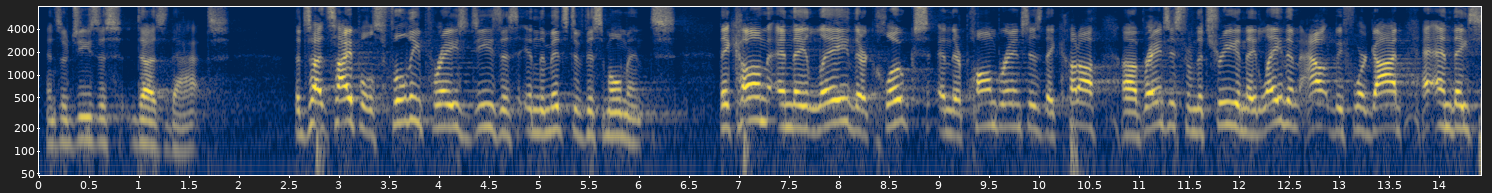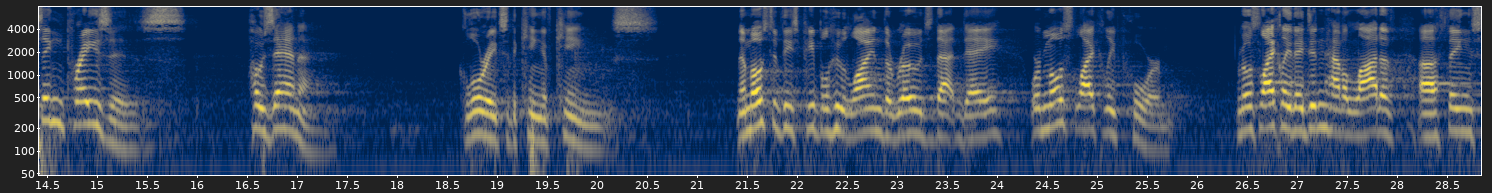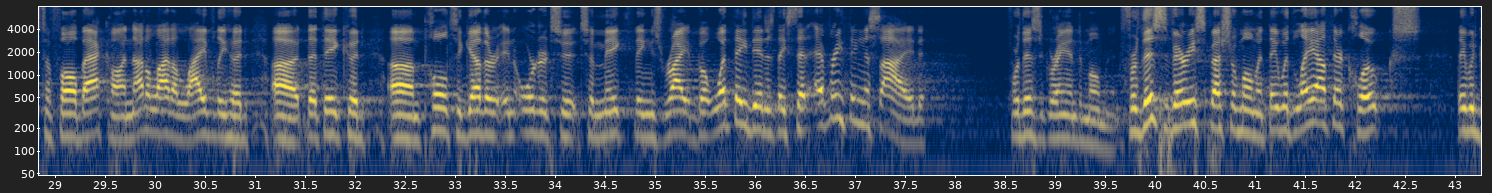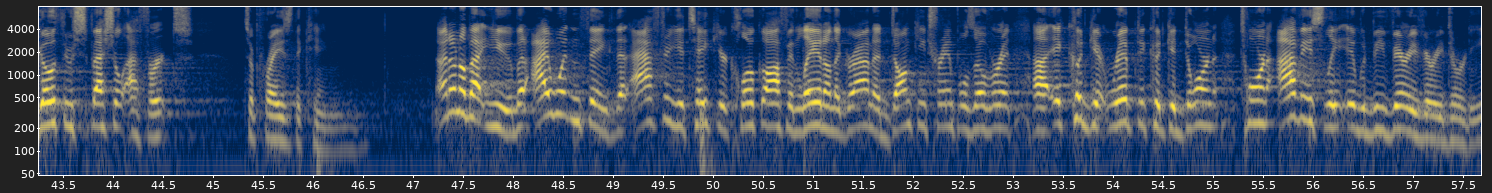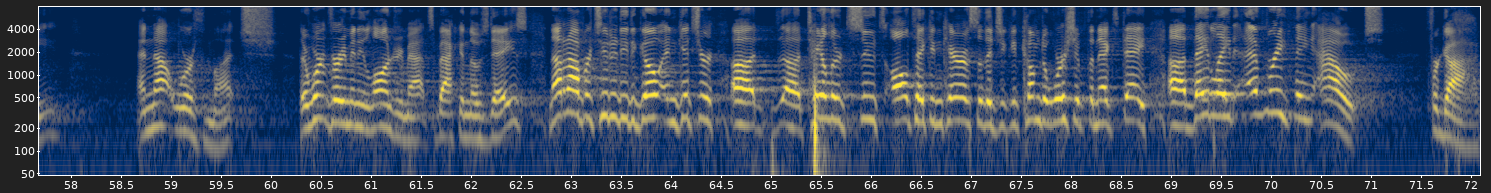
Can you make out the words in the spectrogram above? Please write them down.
And so Jesus does that. The disciples fully praise Jesus in the midst of this moment. They come and they lay their cloaks and their palm branches. They cut off uh, branches from the tree and they lay them out before God and they sing praises. Hosanna. Glory to the King of Kings. Now, most of these people who lined the roads that day were most likely poor. Most likely, they didn't have a lot of uh, things to fall back on, not a lot of livelihood uh, that they could um, pull together in order to, to make things right. But what they did is they set everything aside for this grand moment. For this very special moment, they would lay out their cloaks, they would go through special effort to praise the King. I don't know about you, but I wouldn't think that after you take your cloak off and lay it on the ground, a donkey tramples over it. Uh, it could get ripped, it could get torn, torn. Obviously, it would be very, very dirty and not worth much. There weren't very many laundromats back in those days. Not an opportunity to go and get your uh, uh, tailored suits all taken care of so that you could come to worship the next day. Uh, they laid everything out for God.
